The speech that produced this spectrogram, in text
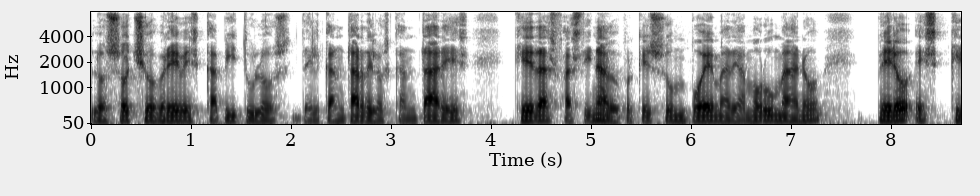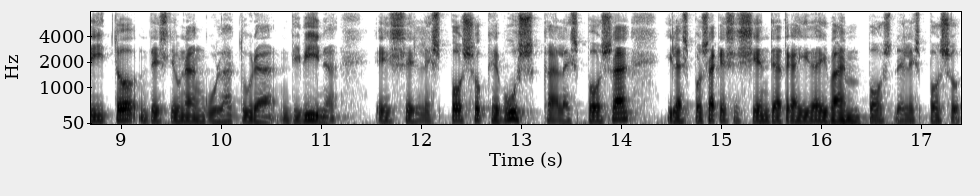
los ocho breves capítulos del Cantar de los Cantares, quedas fascinado, porque es un poema de amor humano, pero escrito desde una angulatura divina es el esposo que busca a la esposa y la esposa que se siente atraída y va en pos del esposo.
